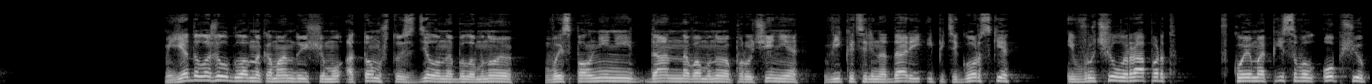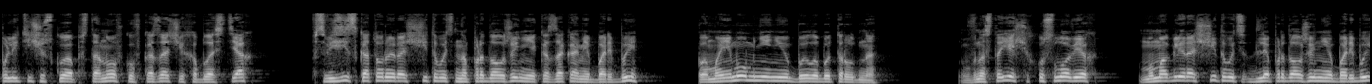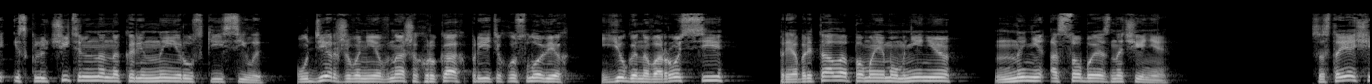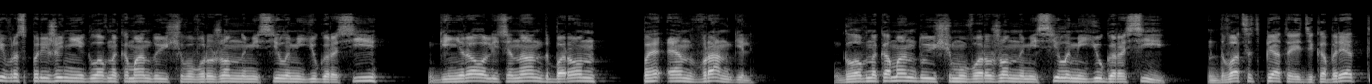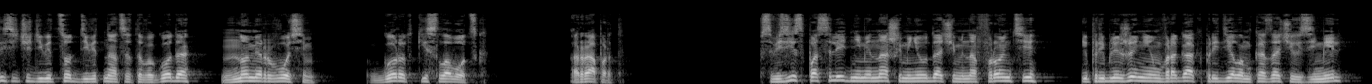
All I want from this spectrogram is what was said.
Я доложил главнокомандующему о том, что сделано было мною во исполнении данного мною поручения в Екатеринодаре и Пятигорске и вручил рапорт, в коем описывал общую политическую обстановку в казачьих областях, в связи с которой рассчитывать на продолжение казаками борьбы, по моему мнению, было бы трудно. В настоящих условиях мы могли рассчитывать для продолжения борьбы исключительно на коренные русские силы. Удерживание в наших руках при этих условиях Юга Новороссии приобретало, по моему мнению, ныне особое значение. Состоящий в распоряжении главнокомандующего вооруженными силами Юга России генерал-лейтенант барон П.Н. Врангель, главнокомандующему вооруженными силами Юга России, 25 декабря 1919 года, номер 8, город Кисловодск. Рапорт. В связи с последними нашими неудачами на фронте и приближением врага к пределам казачьих земель,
